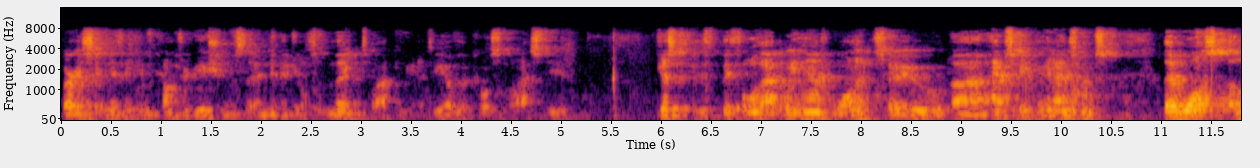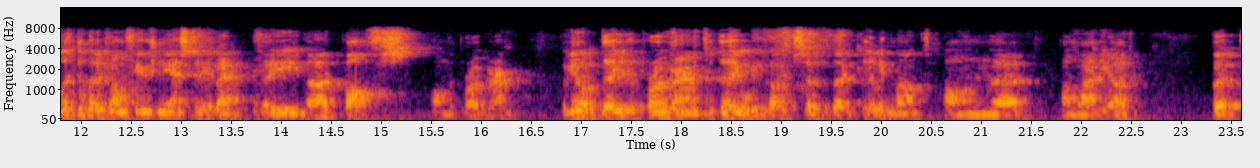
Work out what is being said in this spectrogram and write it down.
very significant contributions that individuals have made to our community over the course of the last year. Just before that, we have one or two uh, housekeeping announcements. There was a little bit of confusion yesterday about the uh, on the program. We're going to update the program today, we hope, so that they're clearly marked on uh, on lanyard. But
